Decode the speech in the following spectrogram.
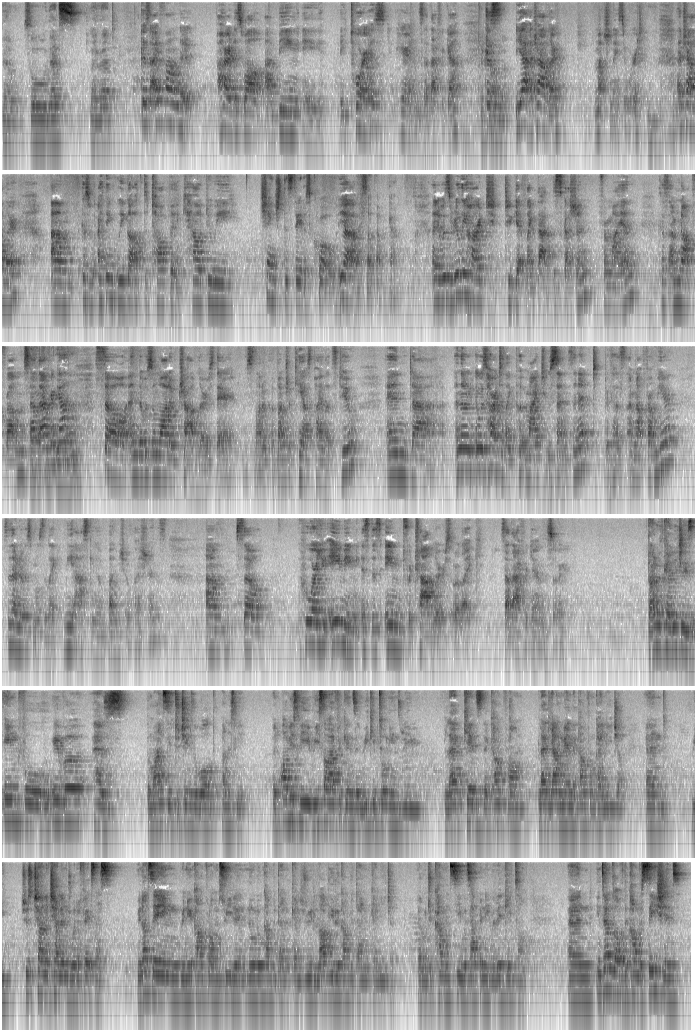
yeah so that's like that Because I found it hard as well uh, being a, a tourist here in South Africa. A. Yeah, a traveler. Much nicer word. A traveler. Because I think we got the topic how do we. Change the status quo Yeah. of South Africa. And it was really hard to, to get like that discussion from my end because I'm not from South South Africa. Africa. So, and there was a lot of travelers there. There was a lot of a bunch of KaosPilots too, and uh, and then it was hard to like put my two cents in it because I'm not from here. So then it was mostly like me asking a bunch of questions. Um, so, who are you aiming? Is this aimed for travelers or like South Africans or? Dine with Khayelitsha is aimed for whoever has the mindset to change the world, honestly. But obviously, we South Africans and we Capetonians, we black kids that come from, black young men that come from Khayelitsha, and we just trying to challenge what affects us. We're not saying when you come from Sweden, no, don't come to Dine with Khayelitsha. We'd love you to come to Dine with Khayelitsha. Yeah, we to come and see what's happening within Cape Town. And in terms of the conversations,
